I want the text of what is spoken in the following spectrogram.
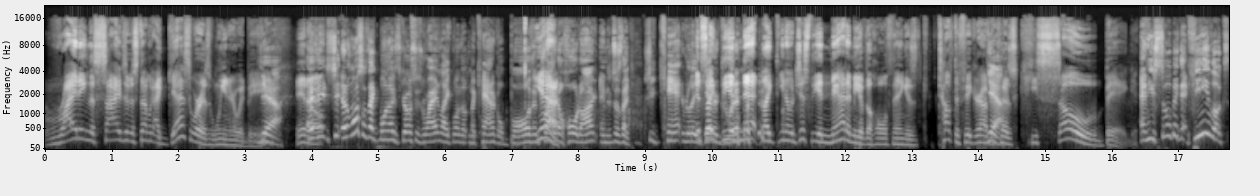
riding the sides of his stomach. I guess where his wiener would be. Yeah, you know. It, she, it almost looks like one of those girls who's riding like one of the mechanical balls and Yeah. trying to hold on, and it's just like she can't really. it's like the anat- like you know, just the anatomy of the whole thing is tough to figure out Yeah. because he's so big. and he's so big that he looks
